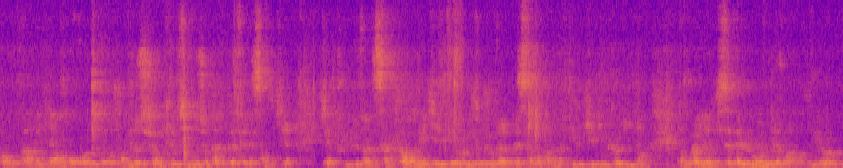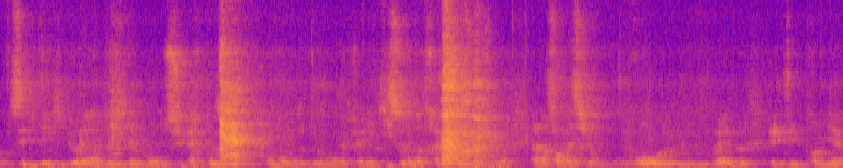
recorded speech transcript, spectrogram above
quoi on va, eh bien, on, rejoint une notion qui est aussi une notion pas tout à fait récente, qui a, plus de 25 ans, mais qui a été remise au jour récemment par un article de Kevin Colley dans, dans Wired, qui s'appelle Le monde miroir. C'est l'idée qu'il y aurait un deuxième monde superposé au monde, actuel et qui serait notre accès futur à l'information. En gros, web elle était une première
